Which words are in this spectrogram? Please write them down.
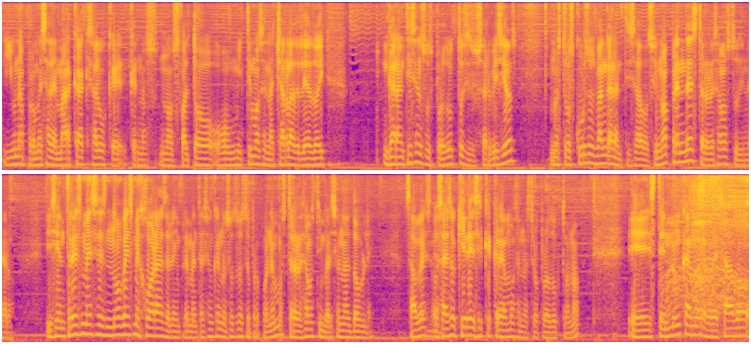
y una promesa de marca, que es algo que, que nos, nos, faltó o omitimos en la charla del día de hoy, garanticen sus productos y sus servicios. Nuestros cursos van garantizados. Si no aprendes, te regresamos tu dinero. Y si en tres meses no ves mejoras de la implementación que nosotros te proponemos, te regresamos tu inversión al doble. ¿Sabes? O sea, eso quiere decir que creemos en nuestro producto, ¿no? Este, nunca hemos regresado,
